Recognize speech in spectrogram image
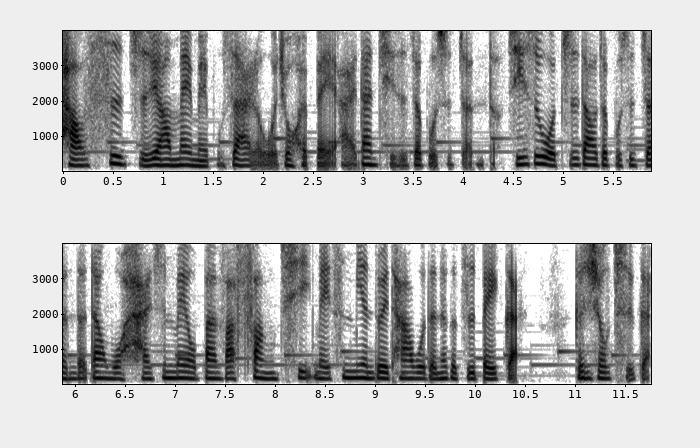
好似只要妹妹不在了，我就会被爱，但其实这不是真的。即使我知道这不是真的，但我还是没有办法放弃。每次面对他，我的那个自卑感跟羞耻感。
